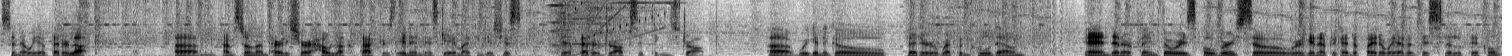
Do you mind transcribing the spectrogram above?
So now we have better luck. Um, I'm still not entirely sure how luck factors in in this game. I think it's just the better drops that things drop. Uh, we're going to go better weapon cooldown. And then our flamethrower is over, so we're going to have to kind of fight our way out of this little pickle.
